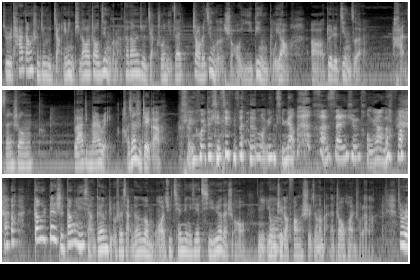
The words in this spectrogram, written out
就是他当时就是讲，因为你提到了照镜子嘛，他当时就讲说你在照着镜子的时候，一定不要呃对着镜子喊三声 Bloody Mary，好像是这个啊。谁会对着镜子莫名其妙喊三声同样的话？当但是当你想跟，比如说想跟恶魔去签订一些契约的时候，你用这个方式就能把它召唤出来了。就是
